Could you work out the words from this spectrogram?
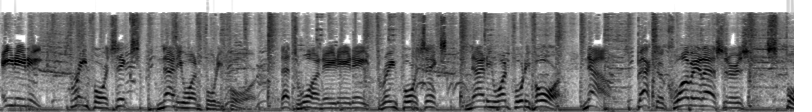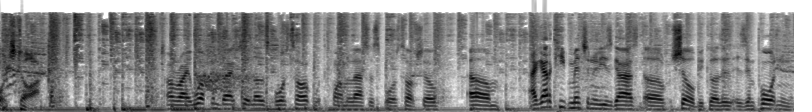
888 346 9144. That's 1 888 346 9144. Now, back to Kwamie Lassiter's Sports Talk. All right, welcome back to another Sports Talk with the Kwamie Lassiter Sports Talk Show. Um, I got to keep mentioning these guys' uh, show because it- it's important.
